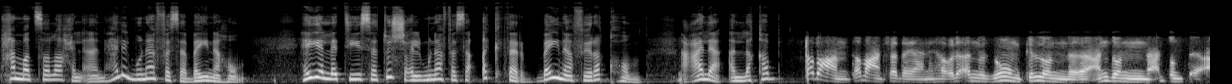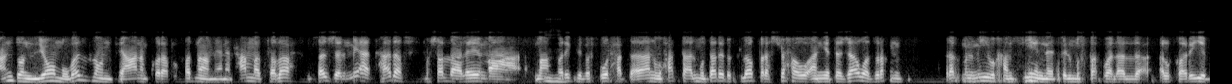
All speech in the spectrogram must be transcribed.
محمد صلاح الآن. هل المنافسة بينهم هي التي ستشعل منافسة أكثر بين فرقهم على اللقب؟ طبعا طبعا شدا يعني هؤلاء النجوم كلهم عندهم عندهم عندهم اليوم وزنهم في عالم كرة القدم. يعني محمد صلاح مسجل 100 هدف ما شاء الله عليه مع مع فريق ليفربول حتى الآن. وحتى المدرب كلوب رشحه أن يتجاوز رقم رقم ال 150 في المستقبل القريب.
